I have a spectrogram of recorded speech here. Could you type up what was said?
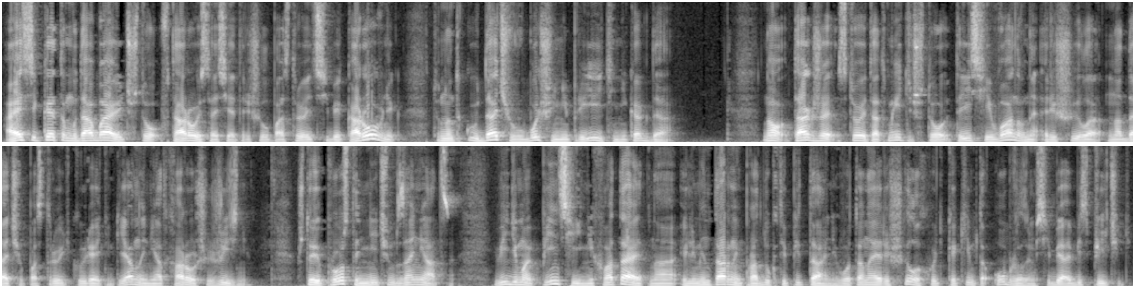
А если к этому добавить, что второй сосед решил построить себе коровник, то на такую дачу вы больше не приедете никогда. Но также стоит отметить, что Таисия Ивановна решила на даче построить курятник явно не от хорошей жизни, что ей просто нечем заняться. Видимо, пенсии не хватает на элементарные продукты питания, вот она и решила хоть каким-то образом себя обеспечить.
